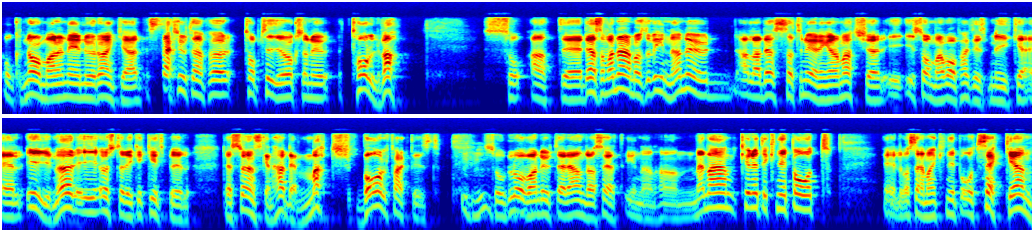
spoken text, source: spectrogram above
Och norrmannen är nu rankad strax utanför topp 10 också nu 12. Så att eh, den som var närmast att vinna nu alla dessa turneringar och matcher i, i sommar var faktiskt Mikael Ymer i Österrike Kitzbühel där svensken hade matchboll faktiskt. Mm. Såg lovande ut där i andra set innan han, men han kunde inte knipa åt, eller vad säger man, knipa åt säcken.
